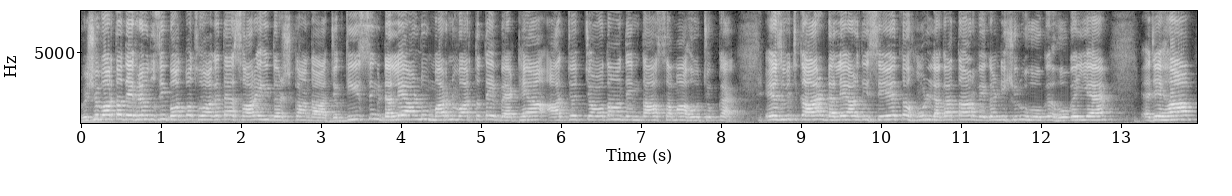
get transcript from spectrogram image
ਵਿਸ਼ਵ ਵਾਰਤਾ ਦੇਖ ਰਹੇ ਹੋ ਤੁਸੀਂ, ਬਹੁਤ-ਬਹੁਤ ਸਵਾਗਤ ਹੈ ਸਾਰੇ ਹੀ ਦਰਸ਼ਕਾਂ ਦਾ। ਜਗਜੀਤ ਸਿੰਘ ਡੱਲੇਆਲ ਨੂੰ ਮਰਨ ਵਰਤ ਤੇ ਬੈਠਿਆਂ ਅੱਜ 14 ਦਿਨ ਦਾ ਸਮਾਂ ਹੋ ਚੁੱਕਾ ਹੈ। ਇਸ ਵਿਚਕਾਰ ਡੱਲੇਆਲ ਦੀ ਸਿਹਤ ਹੁਣ ਲਗਾਤਾਰ ਵਿਗੜਨੀ ਸ਼ੁਰੂ ਹੋ ਗ- ਹੋ ਗਈ ਹੈ। ਅਜਿਹਾ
